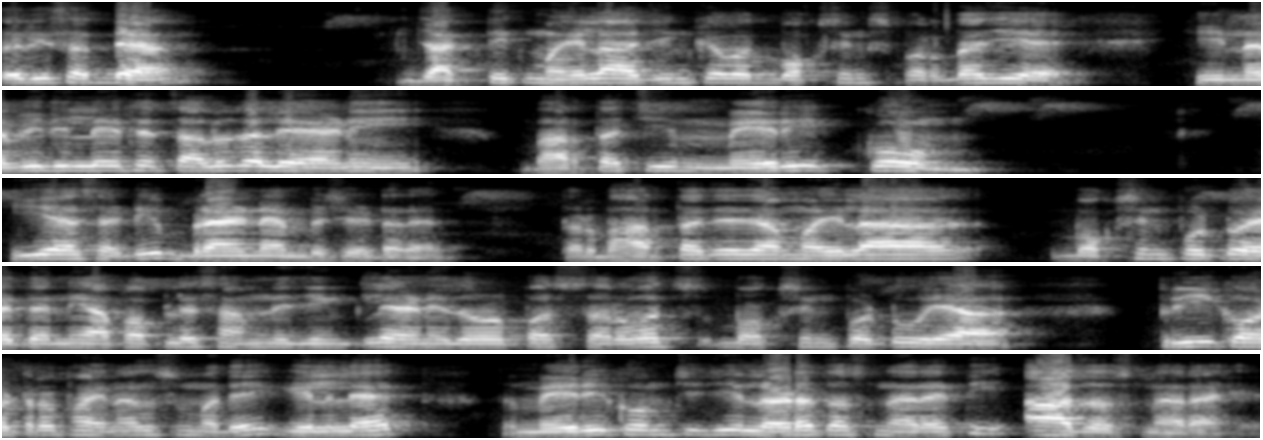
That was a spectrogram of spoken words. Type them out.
तरी सध्या जागतिक महिला अजिंक्यपद बॉक्सिंग स्पर्धा जी आहे ही नवी दिल्ली येथे चालू झाली आहे आणि भारताची मेरी कोम ही यासाठी ब्रँड अँबॅसिडर आहे. तर भारताच्या ज्या महिला बॉक्सिंगपटू आहे त्यांनी आपापले सामने जिंकले आणि जवळपास सर्वच बॉक्सिंगपटू या प्री क्वार्टर फायनल्समध्ये गेलेले आहेत. मेरी कोमची जी लढत असणार आहे ती आज असणार आहे.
